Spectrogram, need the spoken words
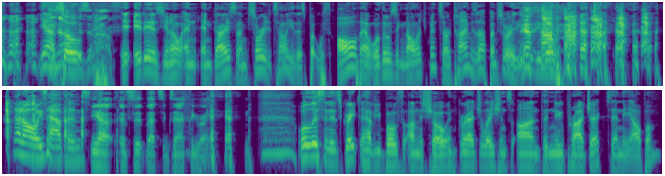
Okay. yeah, enough so is enough. It, it is, you know, and, and guys, I'm sorry to tell you this, but with all that, well, those acknowledgments, our time is up. I'm sorry, the interview's over. that always happens. yeah, that's it. That's exactly right. well, listen, it's great to have you both on the show, and congratulations on the new project and the album.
